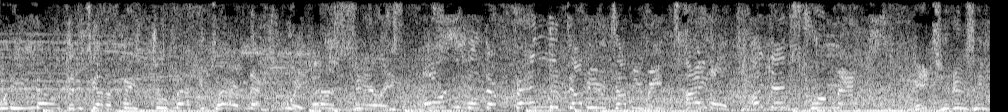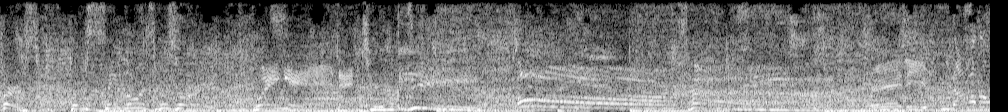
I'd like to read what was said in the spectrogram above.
when he knows that he's got to face Drew McIntyre next week. First series, Orton will defend the WWE title against Drew McIntyre. Introducing first from St. Louis, Missouri, weighing in at 200. Randy, not only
